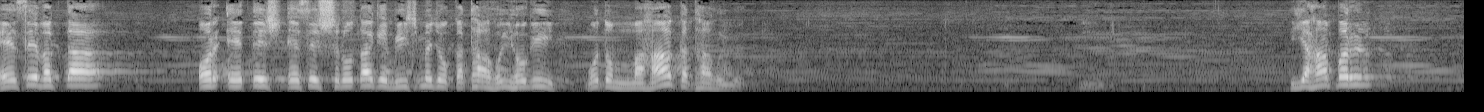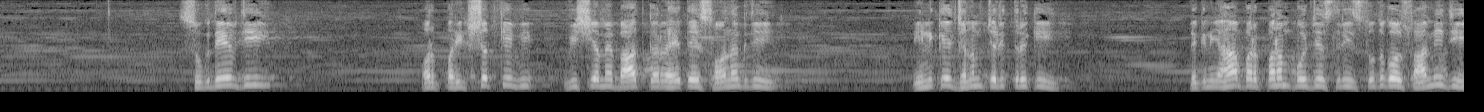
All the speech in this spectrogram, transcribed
ऐसे वक्ता और ऐसे श्रोता के बीच में जो कथा हुई होगी, वो तो महाकथा हुई होगी। यहाँ पर सुखदेव जी और परीक्षित के विषय में बात कर रहे थे, सोनक जी, इनके जन्म चरित्र की। लेकिन यहाँ पर परम पूज्य श्री सुद गोस्वामी जी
